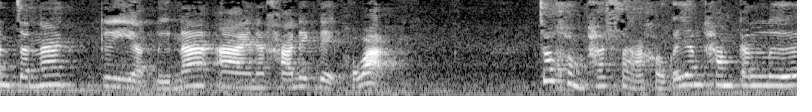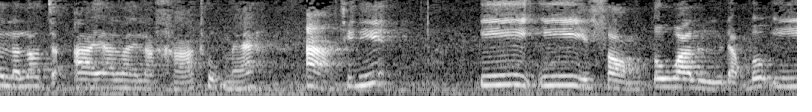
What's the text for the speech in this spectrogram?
มันจะน่าเกลียดหรือน่าอายนะคะ เด็กๆ เพราะว่า เจ้าของภาษาเขาก็ยังทำกันเลย แล้วเราจะอายอะไรล่ะคะถูกไหมอะทีนี้ e e สองตัวหรือ double e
